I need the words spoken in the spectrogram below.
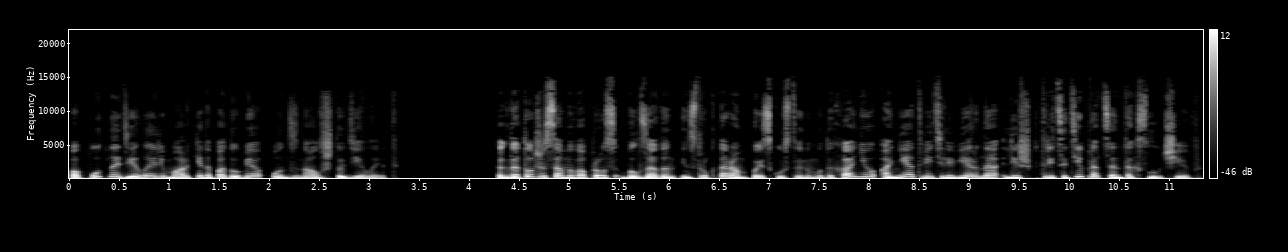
попутно делая ремарки наподобие «он знал, что делает». Когда тот же самый вопрос был задан инструкторам по искусственному дыханию, они ответили верно лишь в 30% случаев.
